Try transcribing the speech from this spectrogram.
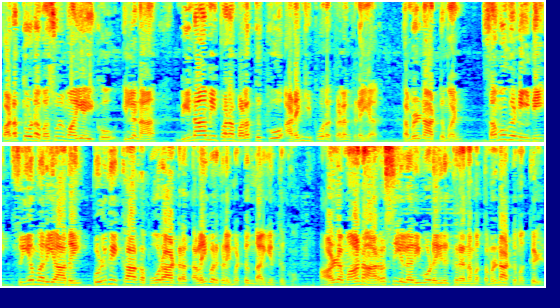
படத்தோட வசூல் மாயைக்கோ இல்லனா பினாமி பண பலத்துக்கோ அடங்கி போற களம் கிடையாது. தமிழ்நாட்டு மண் சமூக நீதி சுயமரியாதை கொள்கைக்காக போராடுற தலைவர்களை மட்டும்தான் ஏத்துக்கும் ஆழமான அரசியல் அறிவோட இருக்கிற நம்ம தமிழ்நாட்டு மக்கள்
